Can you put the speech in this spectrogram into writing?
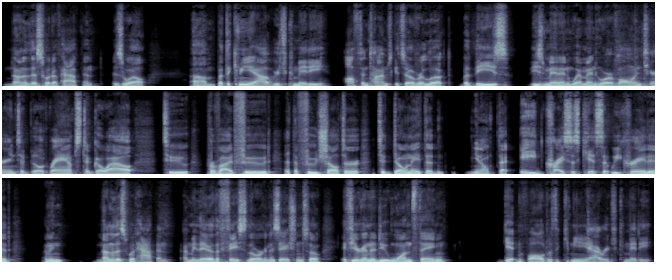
none of this would have happened as well. Um, but the community outreach committee oftentimes gets overlooked. But these these men and women who are volunteering to build ramps, to go out, to provide food at the food shelter, to donate the you know the aid crisis kits that we created. I mean, none of this would happen. I mean, they're the face of the organization. So if you're going to do one thing, get involved with the community outreach committee.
